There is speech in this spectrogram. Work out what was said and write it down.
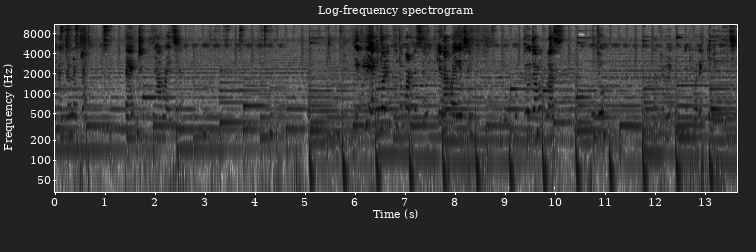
এনার জন্য একটা প্যান্ট নেওয়া হয়েছে। এগুলি একেবারে পুজো পারপাসে কেনা হয়ে গেছে। ঘুরতেও যাব প্লাস পুজো, তার জন্য একেবারে কিনে নিয়েছি।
